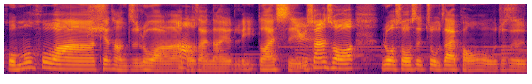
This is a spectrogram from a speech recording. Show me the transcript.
虎木户啊，天堂之路啊，都在那里，都在西屿。虽然说，如果说是住在澎湖，就是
